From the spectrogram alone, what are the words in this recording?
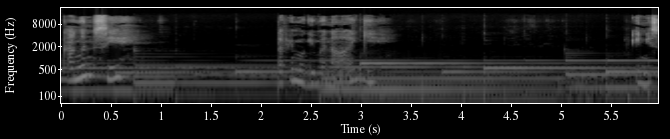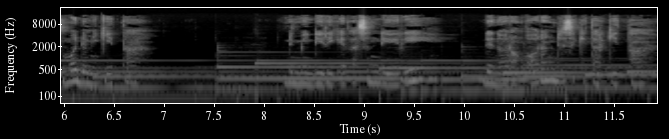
Kangen sih, tapi mau gimana lagi? Ini semua demi kita, demi diri kita sendiri dan orang-orang di sekitar kita.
